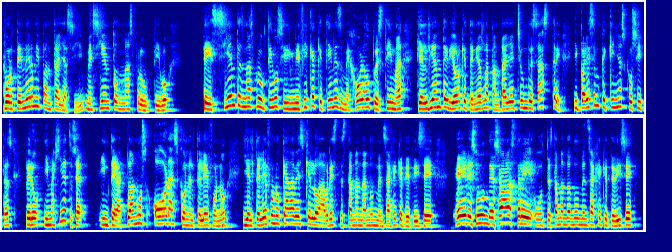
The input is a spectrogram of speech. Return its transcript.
por tener mi pantalla así, me siento más productivo, te sientes más productivo significa que tienes mejor autoestima que el día anterior que tenías la pantalla hecha un desastre. Y parecen pequeñas cositas, pero imagínate, o sea, interactuamos horas con el teléfono y el teléfono cada vez que lo abres te está mandando un mensaje que te dice, eres un desastre, o te está mandando un mensaje que te dice,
